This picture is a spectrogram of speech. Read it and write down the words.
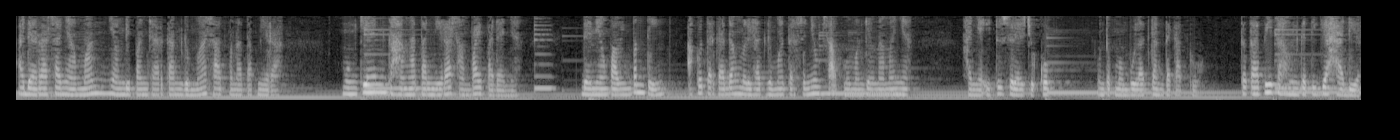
ada rasa nyaman yang dipancarkan Gema saat menatap Mira. Mungkin kehangatan Mira sampai padanya. Dan yang paling penting, Aku terkadang melihat Gema tersenyum saat memanggil namanya. Hanya itu sudah cukup untuk membulatkan tekadku. Tetapi tahun ketiga hadir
